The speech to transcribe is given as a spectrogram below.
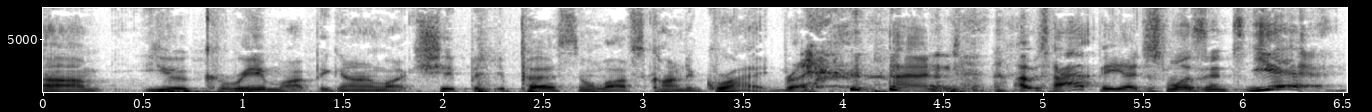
Um, your career might be going like shit, but your personal life's kind of great, Right. And I was happy. I just wasn't. yeah,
